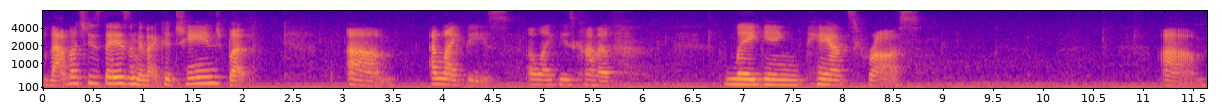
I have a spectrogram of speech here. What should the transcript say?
that much these days. I mean, that could change, but um, I like these. I like these kind of legging pants cross. Um,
